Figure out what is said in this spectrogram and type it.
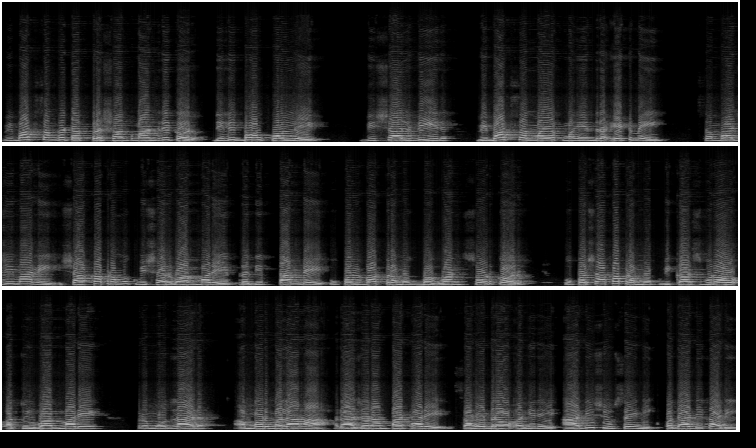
विभाग संघटक प्रशांत मांजरेकर दिलीप भाऊ कोल्हे विशाल वीर विभाग समन्वयक महेंद्र एटमे संभाजी माने शाखा प्रमुख विशाल वाघमरे प्रदीप तांबे उपविभाग प्रमुख भगवान सोडकर उपशाखा प्रमुख विकास गुरव अतुल वाघमारे प्रमोद लाड अमर मलाहा राजाराम पाठारे साहेबराव अहिरे आदी शिवसैनिक पदाधिकारी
